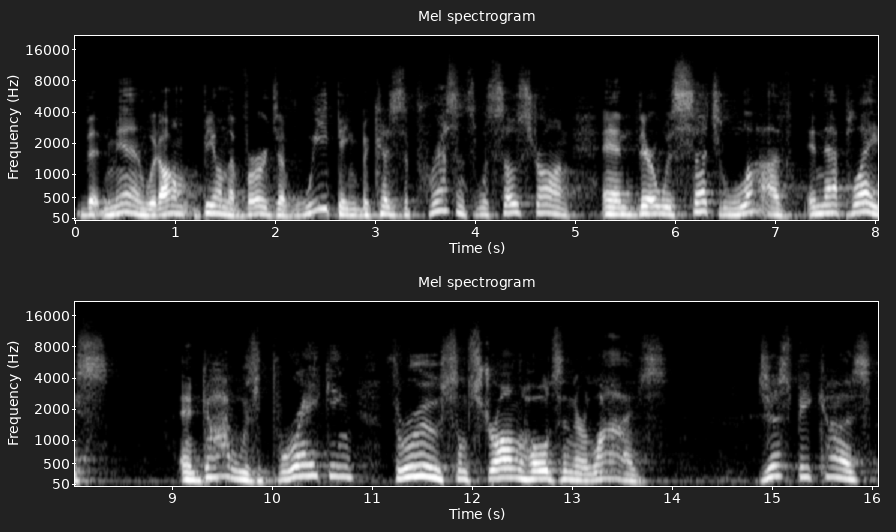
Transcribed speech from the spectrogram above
that men would all be on the verge of weeping because the presence was so strong and there was such love in that place. And God was breaking through some strongholds in their lives just because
